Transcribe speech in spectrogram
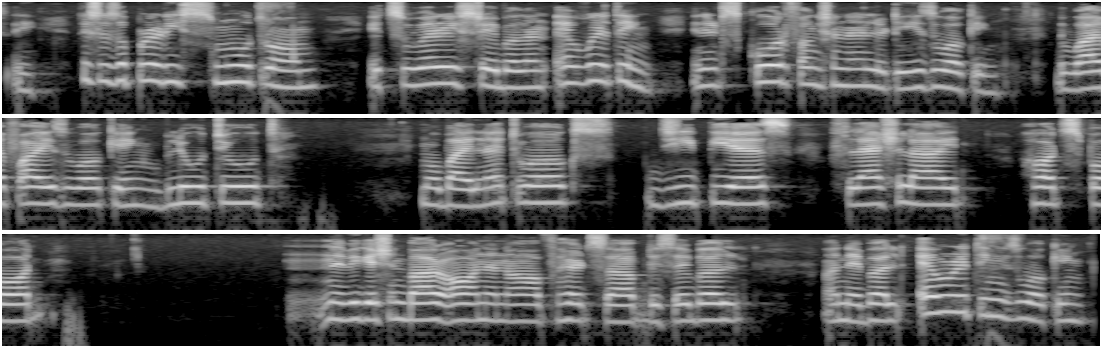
See, this is a pretty smooth ROM. It's very stable and everything in its core functionality is working. The Wi-Fi is working, Bluetooth, mobile networks, GPS, flashlight, hotspot, navigation bar on and off, heads up, disabled, enabled, everything is working.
